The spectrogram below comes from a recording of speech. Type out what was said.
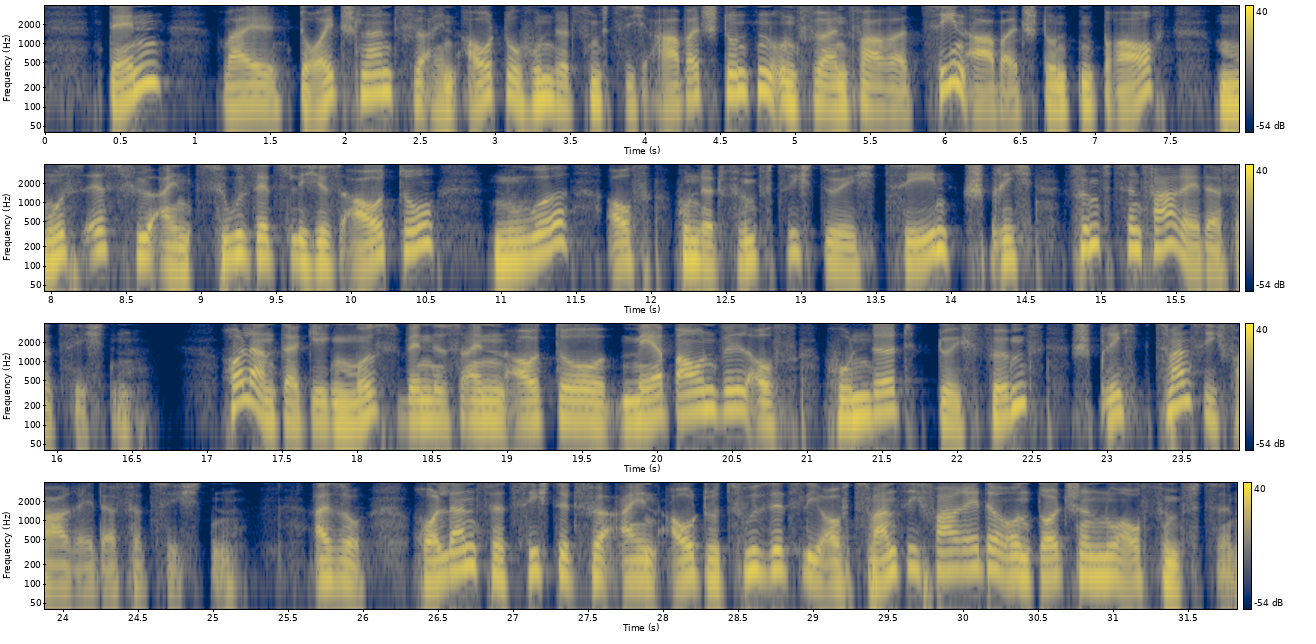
Denn weil Deutschland für ein Auto 150 Arbeitsstunden und für ein Fahrer 10 Arbeitsstunden braucht, muss es für ein zusätzliches Auto nur auf 150 durch 10, sprich 15 Fahrräder verzichten. Holland dagegen muss, wenn es ein Auto mehr bauen will, auf 100 durch 5, sprich 20 Fahrräder verzichten. Also Holland verzichtet für ein Auto zusätzlich auf 20 Fahrräder und Deutschland nur auf 15.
